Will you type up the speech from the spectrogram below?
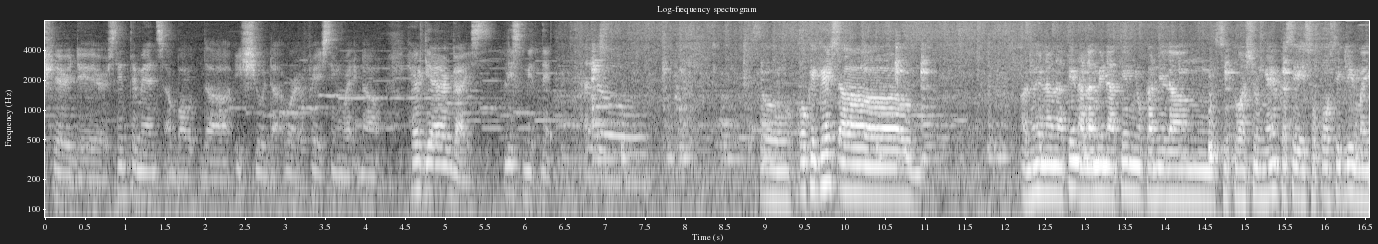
share their sentiments about the issue that we're facing right now. Here they are guys. Please meet them. Hello. So, okay guys, um, ano lang natin, alamin natin yung kanilang sitwasyon ngayon kasi supposedly may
